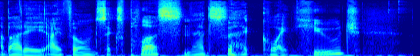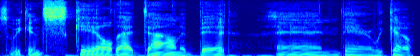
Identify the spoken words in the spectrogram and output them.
about a iPhone 6 Plus and that's quite huge so we can scale that down a bit and there we go.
